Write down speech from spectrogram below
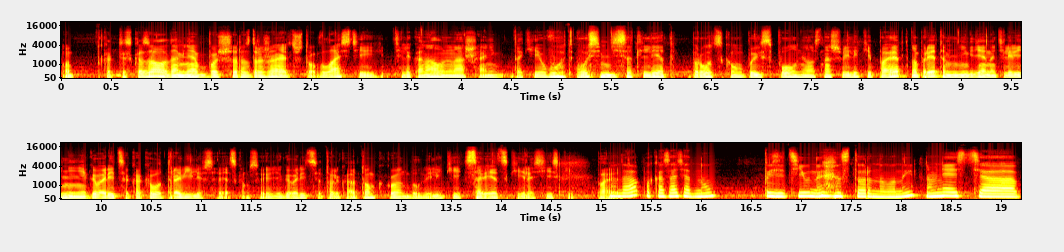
вот как ты сказала, да, меня больше раздражает, что власти и телеканалы наши, они такие, вот, 80 лет Бродскому бы исполнилось, наш великий поэт, но при этом нигде на телевидении не говорится, как его травили в Советском Союзе. Говорится только о том, какой он был великий советский российский поэт. Да, показать одну позитивную сторону Луны. У меня есть а,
